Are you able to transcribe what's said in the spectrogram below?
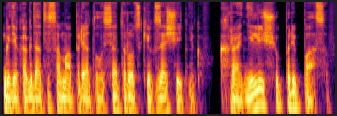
где когда-то сама пряталась от родских защитников, к хранилищу припасов.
